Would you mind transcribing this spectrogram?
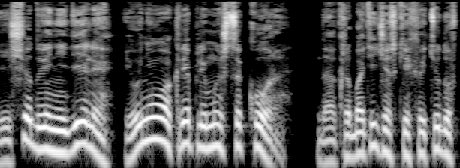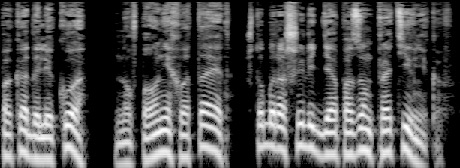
Еще две недели, и у него окрепли мышцы кора. До акробатических этюдов пока далеко, но вполне хватает, чтобы расширить диапазон противников.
